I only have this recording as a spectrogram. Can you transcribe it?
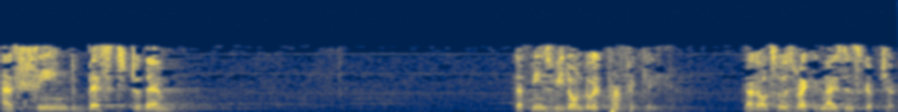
as seemed best to them. That means we don't do it perfectly. That also is recognized in Scripture.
